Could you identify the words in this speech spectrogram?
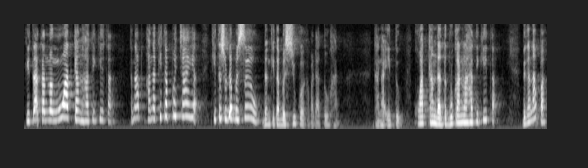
Kita akan menguatkan hati kita. Kenapa? Karena kita percaya. Kita sudah berseru dan kita bersyukur kepada Tuhan. Karena itu, kuatkan dan teguhkanlah hati kita. Dengan apa?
